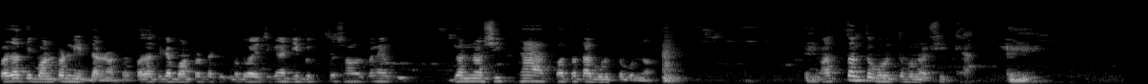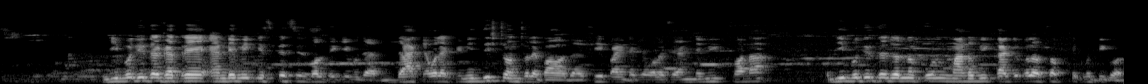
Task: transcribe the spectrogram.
প্রজাতি বন্টন নির্ধারণ, অর্থাৎ প্রজাতিটা বন্টনটা ঠিকমতো হয়েছে কিনা, জীববৈচিত্র্য সংরক্ষণের জন্য শিক্ষা কতটা গুরুত্বপূর্ণ? অত্যন্ত গুরুত্বপূর্ণ শিক্ষা। জীববৈচিত্র্যের ক্ষেত্রে অ্যান্ডেমিক স্পেসিস বলতে কি বোঝায়? যা কেবল একটি নির্দিষ্ট অঞ্চলে পাওয়া যায়, সেই প্রাণীটাকে বলা হচ্ছে এন্ডেমিক ফনা জীববৈচিত্র্যের জন্য কোন মানবিক কার্যকলাপ সবচেয়ে ক্ষতিকর?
